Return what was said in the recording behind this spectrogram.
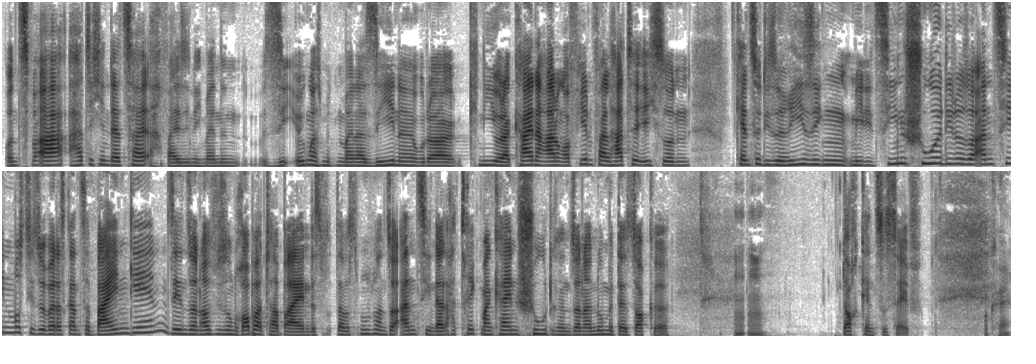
Und zwar hatte ich in der Zeit, ach weiß ich nicht mehr, irgendwas mit meiner Sehne oder Knie oder keine Ahnung. Auf jeden Fall hatte ich so ein, kennst du diese riesigen Medizinschuhe, die du so anziehen musst, die so über das ganze Bein gehen? Sehen so aus wie so ein Roboterbein. Das, das muss man so anziehen. Da trägt man keinen Schuh drin, sondern nur mit der Socke. Mm -mm. Doch, kennst du safe. Okay.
